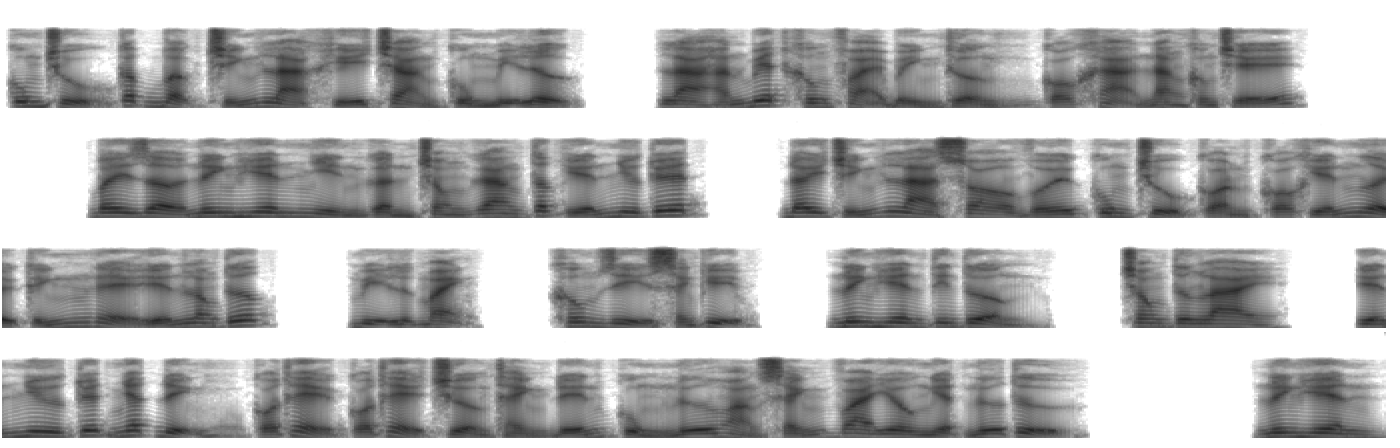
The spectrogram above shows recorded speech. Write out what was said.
cung chủ cấp bậc chính là khí chàng cùng mỹ lực, là hắn biết không phải bình thường có khả năng khống chế. Bây giờ Ninh Hiên nhìn gần trong gang tấc yến như tuyết, đây chính là so với cung chủ còn có khiến người kính nể yến long tước, mỹ lực mạnh, không gì sánh kịp. Ninh Hiên tin tưởng, trong tương lai, yến như tuyết nhất định có thể có thể trưởng thành đến cùng nữ hoàng sánh vai yêu nghiệt nữ tử. Ninh Hiên,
